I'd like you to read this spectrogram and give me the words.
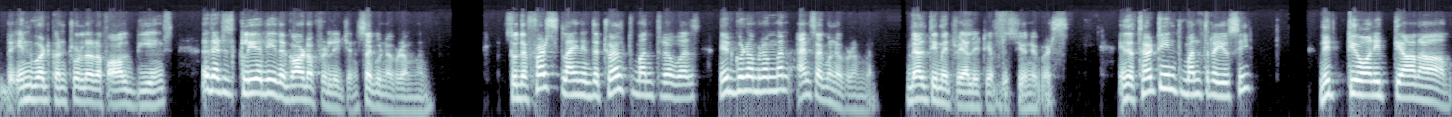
the inward controller of all beings. That is clearly the God of religion, Saguna Brahman. So the first line in the 12th mantra was Nirguna Brahman and Saguna Brahman, the ultimate reality of this universe. In the 13th mantra, you see, Nityo Nityanam,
